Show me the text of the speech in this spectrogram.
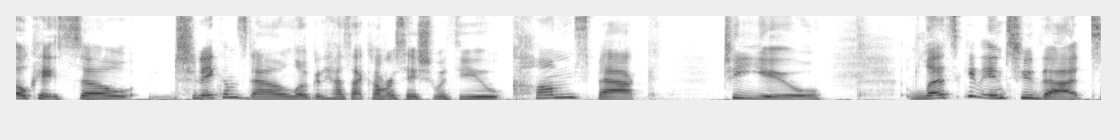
okay, so Shanae comes down, Logan has that conversation with you, comes back to you. Let's get into that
